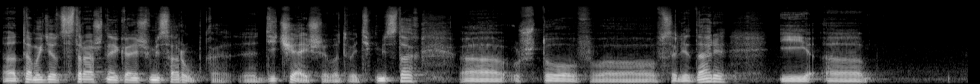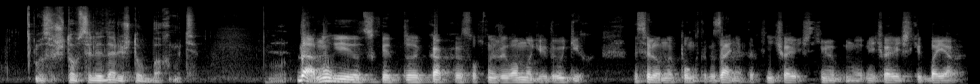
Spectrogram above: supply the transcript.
Там идет страшная, конечно, мясорубка, дичайшая вот в этих местах, что в, в Солидаре и что в Солидаре, что в Бахмуте. Да, ну и, так сказать, как, собственно же, во многих других населенных пунктах, занятых в, нечеловеческими, в нечеловеческих боях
